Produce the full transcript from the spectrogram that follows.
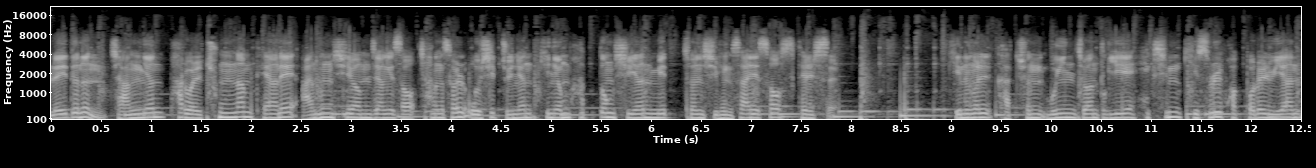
레드는 작년 8월 충남 태안의 안흥 시험장에서 창설 50주년 기념 합동 시연 및 전시 행사에서 스텔스 기능을 갖춘 무인 전투기의 핵심 기술 확보를 위한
